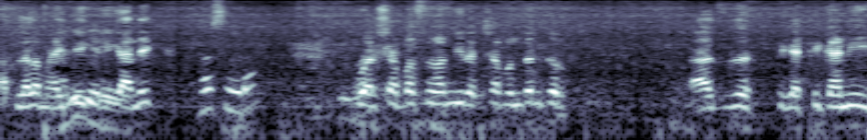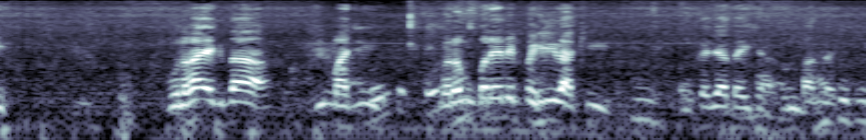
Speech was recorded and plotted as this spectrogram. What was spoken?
आपल्याला माहिती आहे की अनेक वर्षापासून आम्ही रक्षाबंधन करतो. आज या ठिकाणी पुन्हा एकदा ही माझी परंपरेने पहिली राखी पंकजाताईच्या हातून बांधायची.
